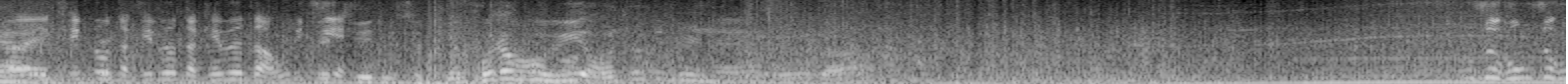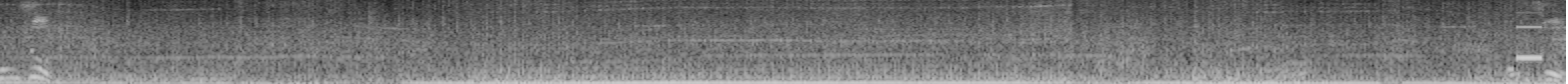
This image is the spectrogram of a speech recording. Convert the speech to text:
야, 재미 개미 온다, 개미 온다, 개미 온다. 우리 내 뒤에. 뒤에도 있어 뒤에 브라보 위에 언덕에도 있네 여기가 공수, 공수, 공수. 공수.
